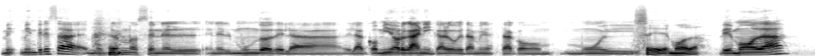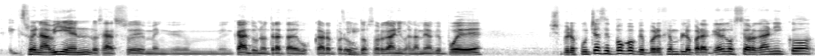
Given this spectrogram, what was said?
Me, me interesa meternos en el, en el mundo de la, de la comida orgánica, algo que también está como muy Sí, de moda. de moda. Suena bien, o sea, me, me encanta, uno trata de buscar productos orgánicos la medida que puede. Pero escuché hace poco que, por ejemplo, para que algo sea orgánico,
